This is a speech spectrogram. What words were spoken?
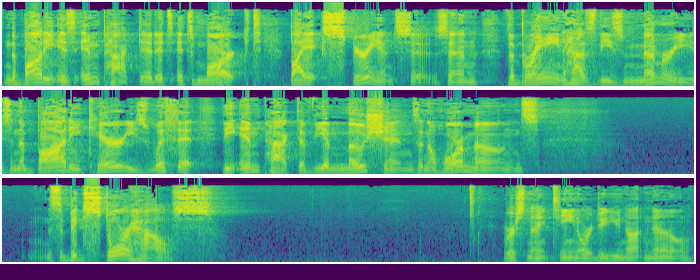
And the body is impacted. It's, it's marked by experiences. And the brain has these memories and the body carries with it the impact of the emotions and the hormones. It's a big storehouse. Verse 19, or do you not know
